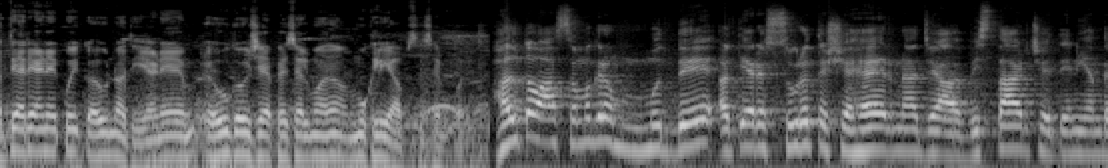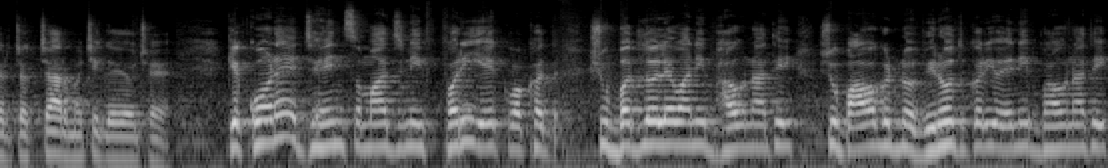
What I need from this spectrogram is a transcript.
અત્યારે એણે કોઈ કહ્યું નથી એણે એવું કહ્યું છે એફએસએલમાં મોકલી આપશે સેમ્પલ. હાલ તો આ સમગ્ર મુદ્દે અત્યારે સુરત શહેરના જે આ વિસ્તાર છે તેની અંદર ચકચાર મચી ગયો છે. કે કોણે જૈન સમાજની ફરી એક વખત શું બદલો લેવાની ભાવનાથી, શું પાવાગઢનો વિરોધ કર્યો એની ભાવનાથી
